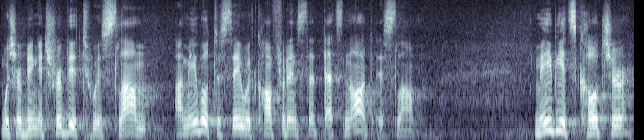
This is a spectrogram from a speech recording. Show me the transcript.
which are being attributed to Islam, I'm able to say with confidence that that's not Islam. Maybe it's culture,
